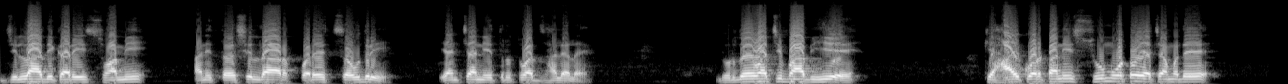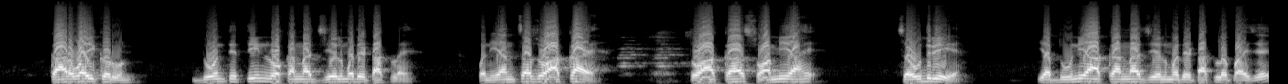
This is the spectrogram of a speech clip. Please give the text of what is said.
जिल्हा अधिकारी स्वामी आणि तहसीलदार परेश चौधरी यांच्या नेतृत्वात झालेलं आहे. दुर्दैवाची बाब ही आहे की हायकोर्टाने सुमोटो याच्यामध्ये कारवाई करून दोन ते तीन लोकांना जेलमध्ये टाकलंय. पण यांचा जो आका आहे तो आका स्वामी आहे चौधरी आहे. या दोन्ही आकांना जेलमध्ये टाकलं पाहिजे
